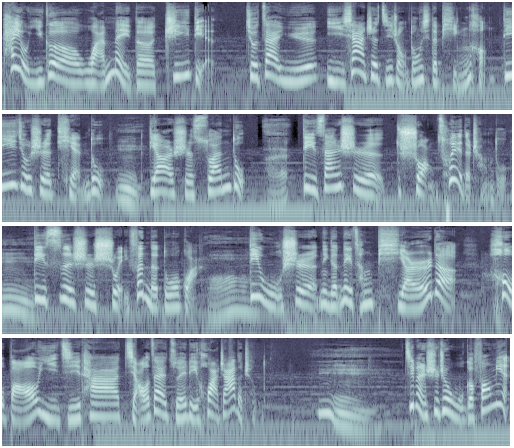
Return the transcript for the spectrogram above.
它有一个完美的 G 点，就在于以下这几种东西的平衡。第一就是甜度，嗯，第二是酸度，哎，第三是爽脆的程度，嗯，第四是水分的多寡，哦，第五是那个那层皮儿的厚薄以及它嚼在嘴里化渣的程度，嗯，基本是这五个方面。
